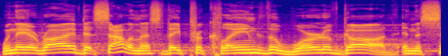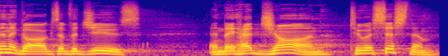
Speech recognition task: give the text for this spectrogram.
When they arrived at Salamis, they proclaimed the word of God in the synagogues of the Jews, and they had John to assist them.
